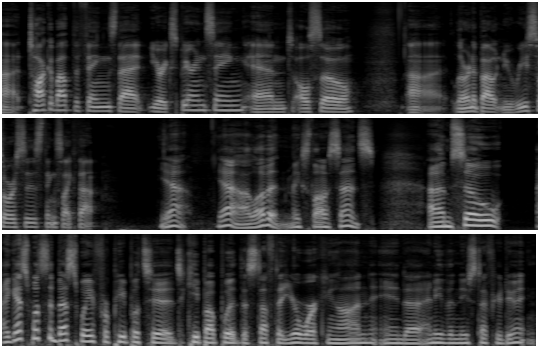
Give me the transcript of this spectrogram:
uh, talk about the things that you're experiencing and also uh, learn about new resources, things like that. Yeah, yeah, I love it. it makes a lot of sense. Um, so, I guess what's the best way for people to to keep up with the stuff that you're working on and uh, any of the new stuff you're doing?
